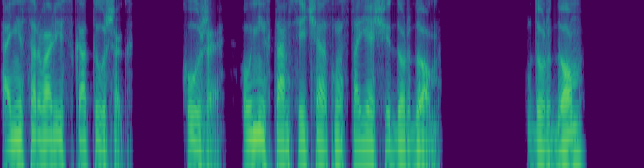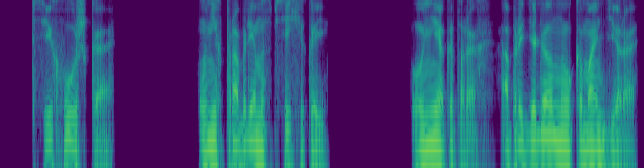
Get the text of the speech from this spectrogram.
Они сорвались с катушек. Хуже, у них там сейчас настоящий дурдом. Дурдом? Психушка. У них проблемы с психикой? У некоторых, определенно у командира.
